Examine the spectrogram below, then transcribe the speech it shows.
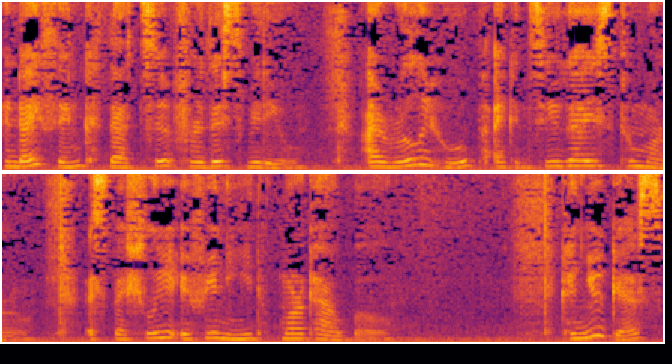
And I think that's it for this video. I really hope I can see you guys tomorrow, especially if you need more cowbell. Can you guess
